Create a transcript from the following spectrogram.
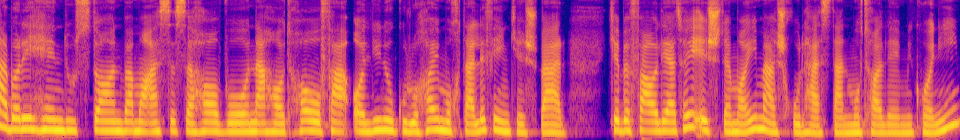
درباره هندوستان و مؤسسه ها و نهادها و فعالین و گروه های مختلف این کشور که به فعالیت های اجتماعی مشغول هستند مطالعه می کنیم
